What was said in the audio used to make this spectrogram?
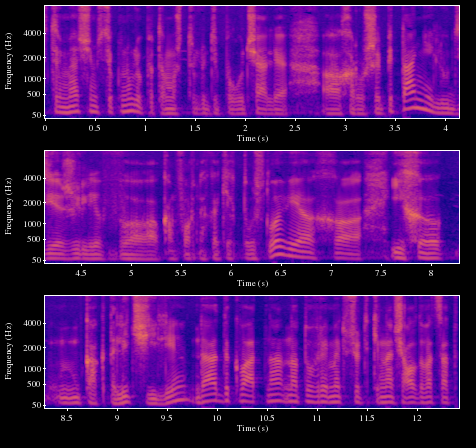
стремящимся к нулю, потому что люди получали хорошее питание, люди жили в комфортных каких-то условиях, их как-то лечили да, адекватно на то время. Это все-таки начало 20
